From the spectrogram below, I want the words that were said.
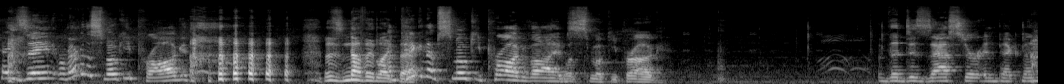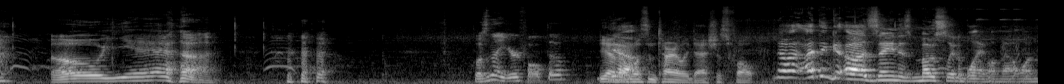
Hey Zane, remember the Smoky Prague? this is nothing like that. I'm picking up Smoky Prague vibes. What's Smoky Prague? the disaster in Pikmin? Oh yeah. Wasn't that your fault though? yeah, Yeah. that was entirely Dash's fault. No, I think uh, Zane is mostly to blame on that one.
